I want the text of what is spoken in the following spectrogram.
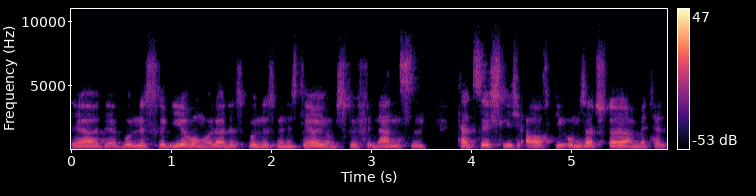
der, der Bundesregierung oder des Bundesministeriums für Finanzen tatsächlich auch die Umsatzsteuer mit äh,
